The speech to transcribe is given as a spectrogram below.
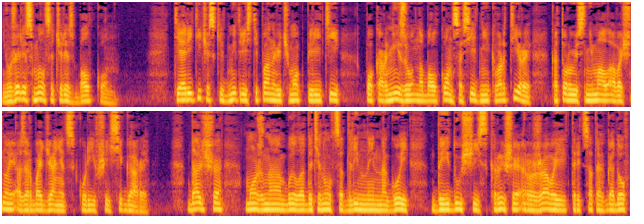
Неужели смылся через балкон? Теоретически Дмитрий Степанович мог перейти по карнизу на балкон соседней квартиры, которую снимал овощной азербайджанец, куривший сигары. Дальше можно было дотянуться длинной ногой до идущей с крыши ржавой тридцатых годов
